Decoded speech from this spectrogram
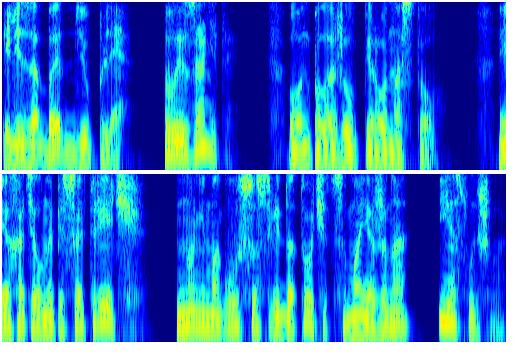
«Элизабет Дюпле, вы заняты?» Он положил перо на стол. «Я хотел написать речь, но не могу сосредоточиться. Моя жена...» «Я слышала.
